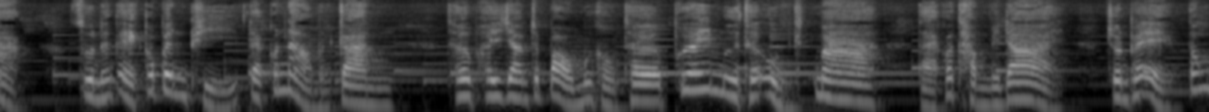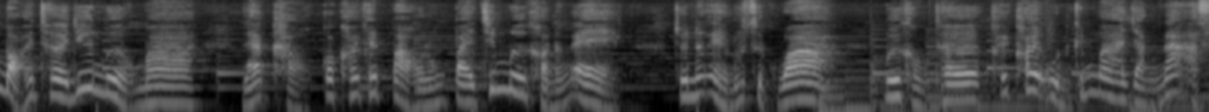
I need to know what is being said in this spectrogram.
ากๆ ส่วนนางเอกก็เป็นผีแต่ก็หนาวเหมือนกัน เธอพยายามจะเป่ามือของเธอเพื่อให้มือเธออุ่นขึ้นมา แต่ก็ทำไม่ได้ จนพระเอกต้องบอกให้เธอยื่นมือออกมา และเขาก็ค่อยๆเป่าลงไปที่มือของนางเอก จนนางเอกรู้สึกว่า มือของเธอค่อยๆ อุ่นขึ้นมาอย่างน่าอัศ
